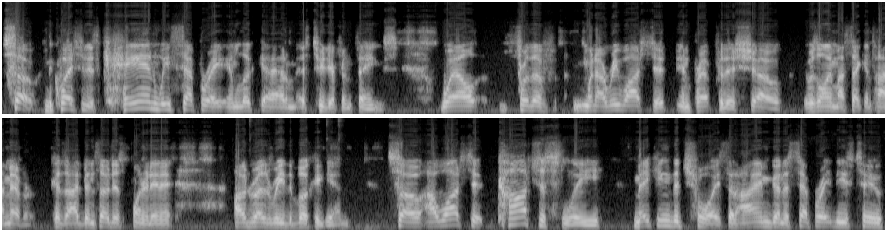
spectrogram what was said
So the question is, can we separate and look at them as two different things? Well, for the when I rewatched it in prep for this show, it was only my second time ever because I'd been so disappointed in it. I would rather read the book again. So I watched it consciously making the choice that I'm going to separate these two.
